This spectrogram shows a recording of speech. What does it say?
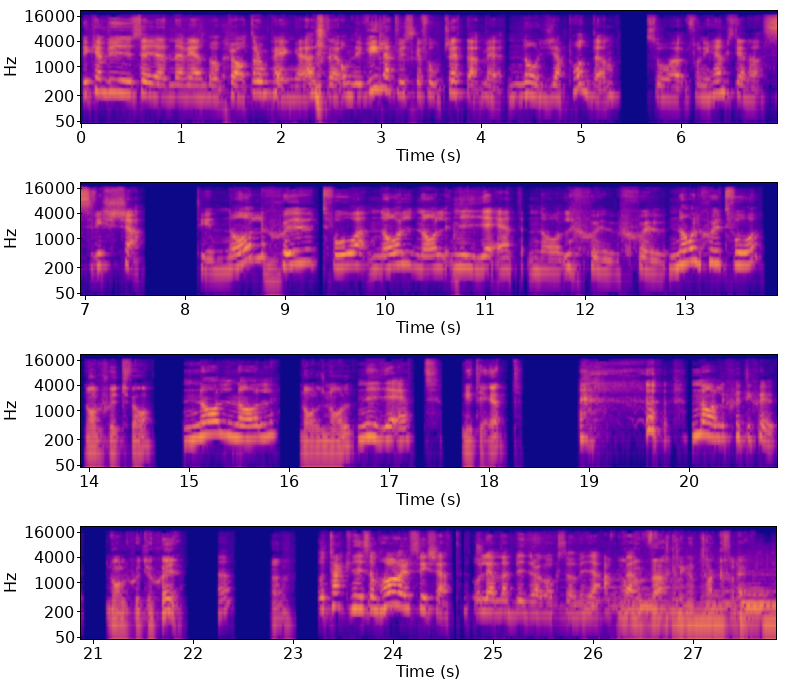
Det kan vi ju säga när vi ändå pratar om pengar att eh, om ni vill att vi ska fortsätta med Noja-podden så får ni hemskt gärna swisha till 072 0091 077 072 072 00 00 91 91 077. 077. Och tack ni som har swishat och lämnat bidrag också via Ja appen. men verkligen tack för det.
